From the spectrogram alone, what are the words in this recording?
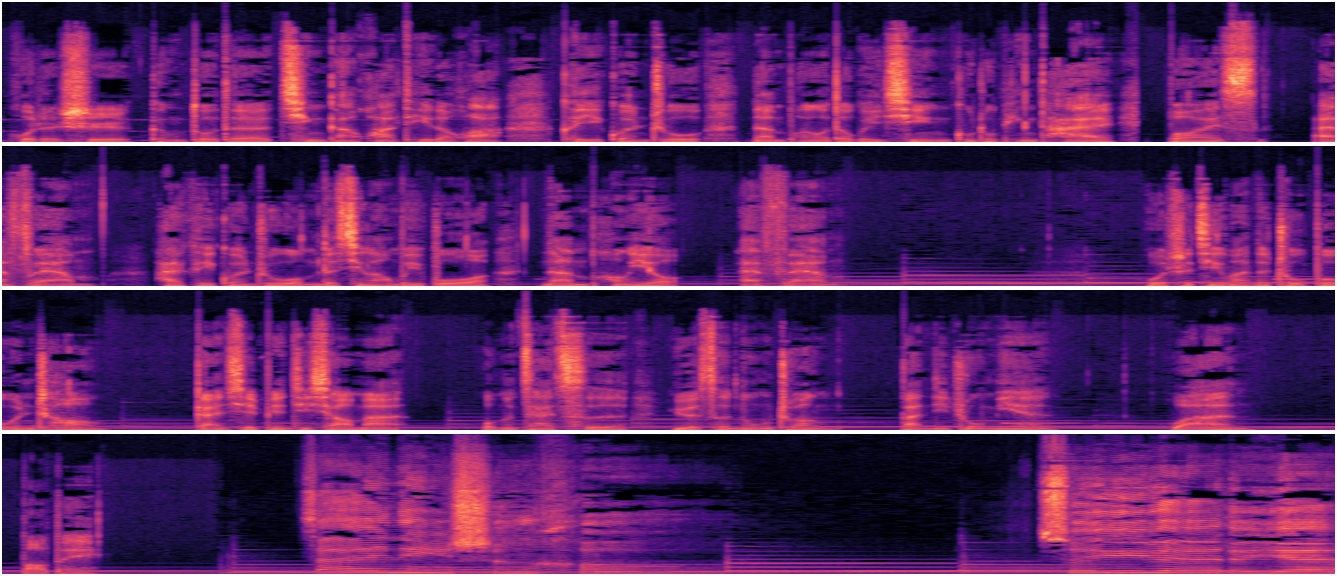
或者是更多的情感话题的话，可以关注男朋友的微信公众平台 “boys FM”。还可以关注我们的新浪微博“男朋友 FM”。我是今晚的主播文超，感谢编辑小满，我们在此月色浓妆伴你入眠，晚安，宝贝。在你身后，岁月的眼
